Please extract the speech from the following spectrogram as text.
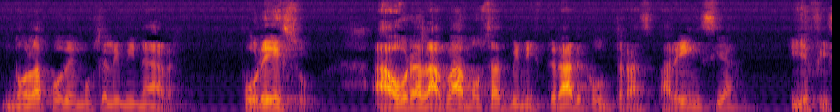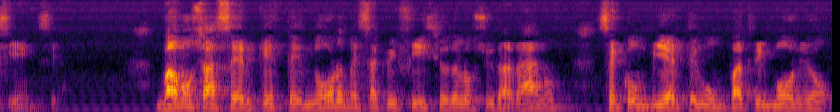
No la podemos eliminar. Por eso, ahora la vamos a administrar con transparencia y eficiencia. Vamos a hacer que este enorme sacrificio de los ciudadanos se convierta en un patrimonio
